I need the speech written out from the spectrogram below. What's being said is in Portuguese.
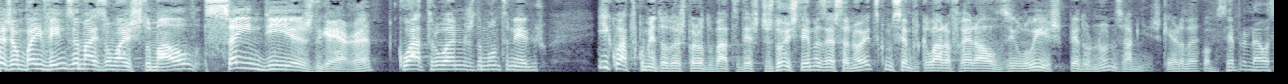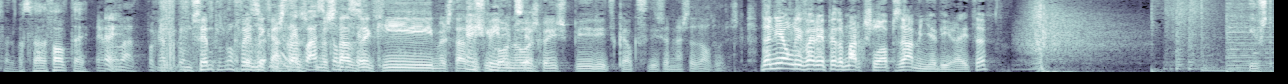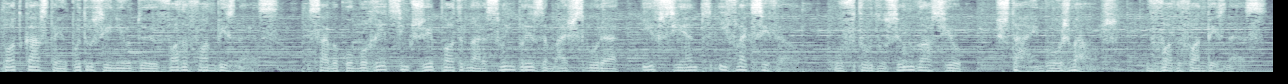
Sejam bem-vindos a mais um Eixo do Mal, 100 dias de guerra, 4 anos de Montenegro e quatro comentadores para o debate destes dois temas esta noite, como sempre Clara Ferreira Alves e Luís Pedro Nunes, à minha esquerda. Como sempre não, a semana passada faltei. É verdade, por acaso, como sempre não foi Mas, assim. mas estás, mas estás aqui, mas estás aqui espírito, connosco sempre. em espírito, que é o que se diz nestas alturas. Daniel Oliveira e Pedro Marcos Lopes, à minha direita. Este podcast tem o patrocínio de Vodafone Business. Saiba como a rede 5G pode tornar a sua empresa mais segura, eficiente e flexível. O futuro do seu negócio está em boas mãos. Vodafone Business.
